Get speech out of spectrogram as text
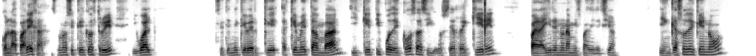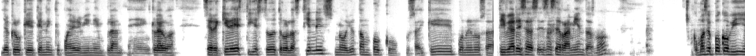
con la pareja, uno se quiere construir, igual se tiene que ver qué, a qué metan van y qué tipo de cosas se requieren para ir en una misma dirección. Y en caso de que no, yo creo que tienen que poner bien en plan, en claro, se requiere esto y esto otro. ¿Las tienes? No, yo tampoco. Pues hay que ponernos a activar esas, esas herramientas, ¿no? Como hace poco vi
